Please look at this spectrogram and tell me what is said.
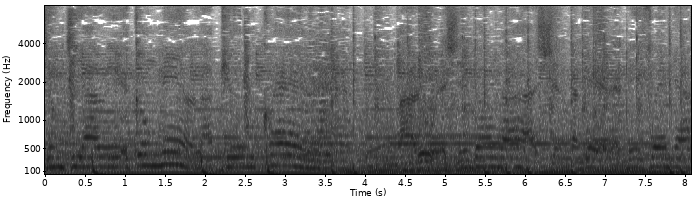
ယုံကြည်ရတဲ့အကုန်နဲ့လာဖြိုခွဲမာတို့အရှင်တော်လားအရှင်တန်ခဲ့တဲ့နေဆွဲများ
